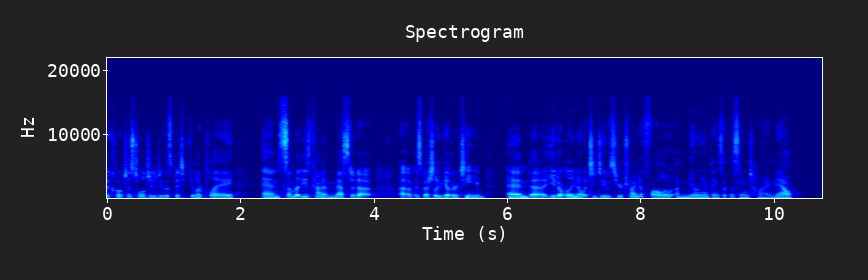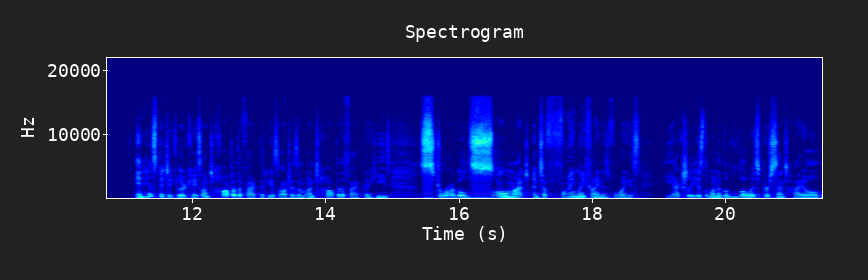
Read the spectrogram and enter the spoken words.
The coach has told you to do this particular play and somebody's kind of messed it up uh, especially the other team. And uh, you don't really know what to do. So you're trying to follow a million things at the same time. Now in his particular case, on top of the fact that he has autism, on top of the fact that he's struggled so much and to finally find his voice, he actually is the, one of the lowest percentile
